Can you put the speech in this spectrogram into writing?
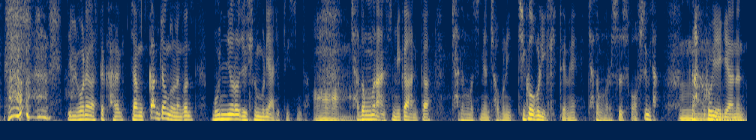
일본에 갔을 때 가장 깜짝 놀란 건 문 열어주시는 분이 아직도 있습니다. 아. 자동문 안 씁니까? 하니까 자동문 쓰면 저분이 직업을 잃기 때문에 자동문을 쓸 수가 없습니다. 음. 라고 얘기하는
